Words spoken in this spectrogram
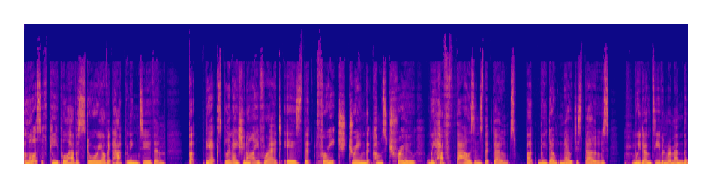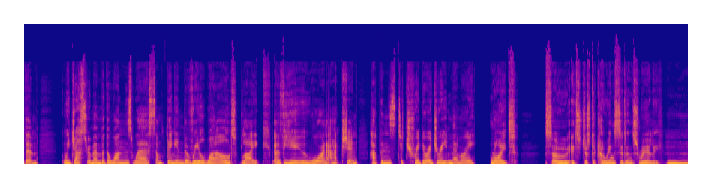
Lots of people have a story of it happening to them. But the explanation I've read is that for each dream that comes true, we have thousands that don't, but we don't notice those. We don't even remember them. We just remember the ones where something in the real world, like a view or an action, happens to trigger a dream memory. Right. So it's just a coincidence, really. Hmm.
